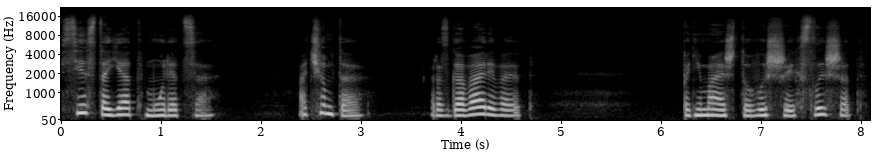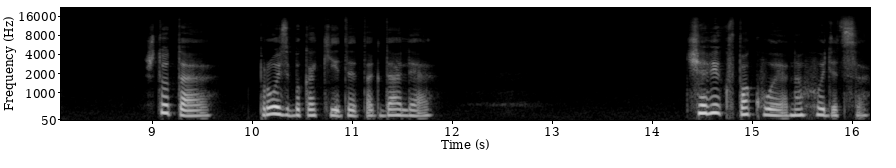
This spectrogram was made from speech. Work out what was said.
все стоят, молятся, о чем-то разговаривают, понимая, что выше их слышат, что-то, просьбы какие-то и так далее. Человек в покое находится.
